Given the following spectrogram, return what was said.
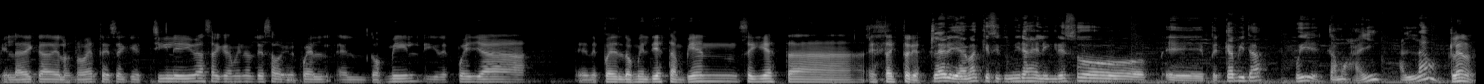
en la década de los 90 decía que Chile iba hacia el camino del desarrollo, después el, el 2000 y después ya, eh, después del 2010 también seguía esta, esta historia. Claro, y además que si tú miras el ingreso eh, per cápita, oye, estamos ahí, al lado. Claro,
